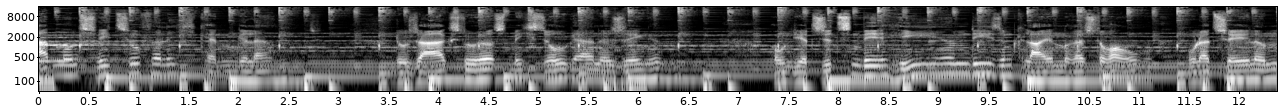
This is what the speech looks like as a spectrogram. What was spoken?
Haben uns wie zufällig kennengelernt. Du sagst, du hörst mich so gerne singen. Und jetzt sitzen wir hier in diesem kleinen Restaurant und erzählen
